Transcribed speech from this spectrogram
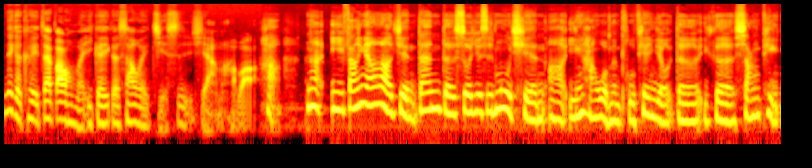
那个可以再帮我们一个一个稍微解释一下嘛，好不好？好。那以房养老，简单的说，就是目前啊，银行我们普遍有的一个商品，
